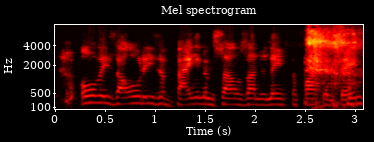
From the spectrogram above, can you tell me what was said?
all these oldies are banging themselves underneath the fucking thing.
